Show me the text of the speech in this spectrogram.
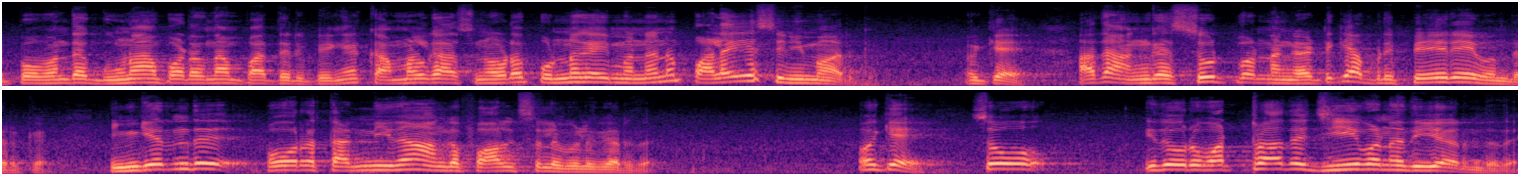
இப்போ வந்த குணா படம் தான் பார்த்துருப்பீங்க. கமல்ஹாசனோட புன்னகை மன்னன் பழைய சினிமா இருக்குது ஓகே? அதை அங்கே ஷூட் பண்ணங்காட்டிக்கு அப்படி பேரே வந்திருக்கு. இங்கேருந்து போகிற தண்ணி தான் அங்கே ஃபால்ஸில் விழுகிறது. ஓகே? ஸோ இது ஒரு வற்றாத ஜீவநதியாக இருந்தது.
